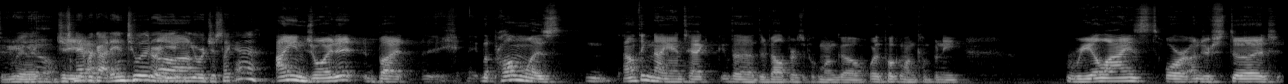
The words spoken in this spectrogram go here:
Really? go. Just Yeah. never got into it, or Uh, you, you were just like, eh. I enjoyed it, but the problem was I don't think Niantic, the developers of Pokemon Go or the Pokemon Company, realized or understood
